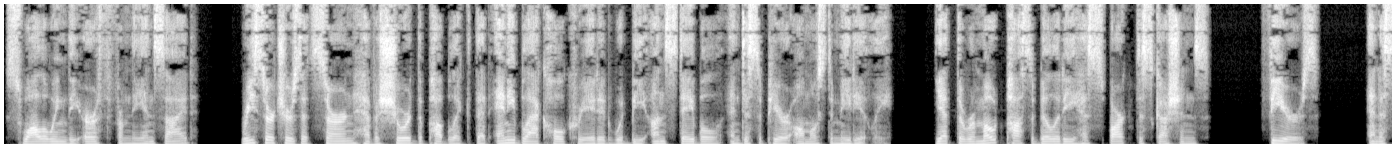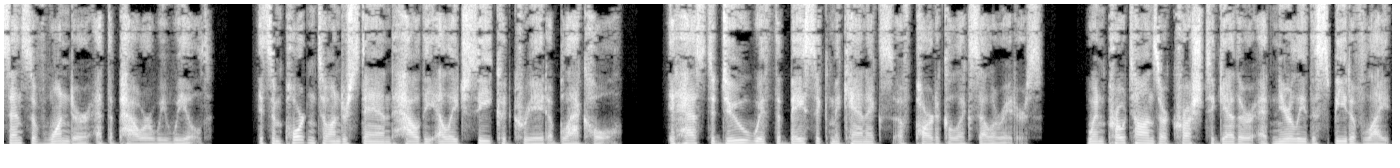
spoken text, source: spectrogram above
swallowing the Earth from the inside? Researchers at CERN have assured the public that any black hole created would be unstable and disappear almost immediately. Yet the remote possibility has sparked discussions, fears, and a sense of wonder at the power we wield. It's important to understand how the LHC could create a black hole. It has to do with the basic mechanics of particle accelerators. When protons are crushed together at nearly the speed of light,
